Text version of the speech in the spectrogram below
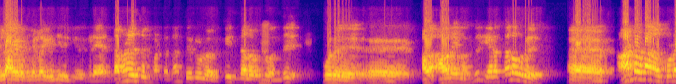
எல்லா இடத்துலயும் எழுதி இருக்கிறது கிடையாது. தமிழகத்தில் மட்டும்தான் திருவள்ளுவருக்கு இந்த அளவுக்கு வந்து ஒரு அவரை வந்து ஏறத்தாழ ஒரு ஆண்டவனாக கூட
